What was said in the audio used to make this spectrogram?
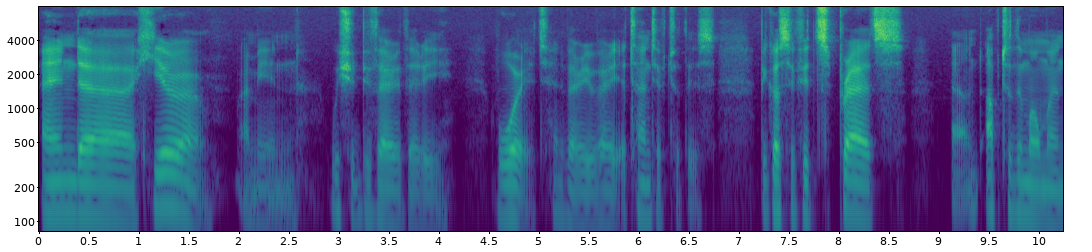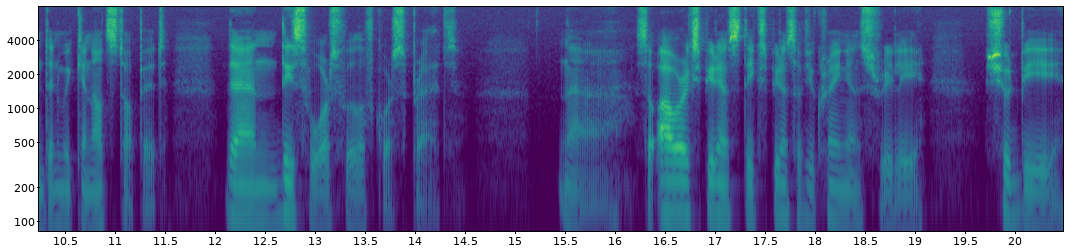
And uh, here, I mean, we should be very, very worried and very, very attentive to this. Because if it spreads up to the moment, then we cannot stop it. Then these wars will, of course, spread. Uh, so our experience, the experience of Ukrainians, really should be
